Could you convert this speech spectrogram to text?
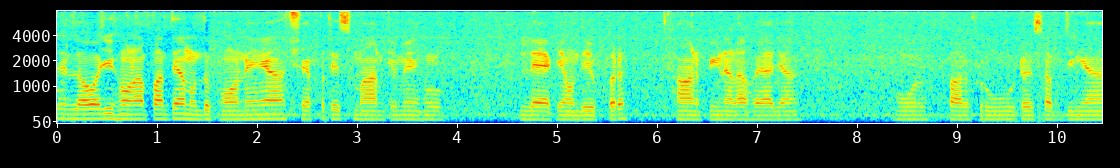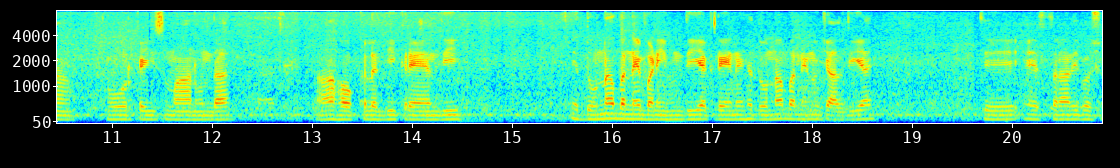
ਤੇ ਲਓ ਜੀ, ਹੁਣ ਆਪਾਂ ਤੁਹਾਨੂੰ ਦਿਖਾਉਨੇ ਆ ਸ਼ਿਪ ਤੇ ਸਮਾਨ ਕਿਵੇਂ ਉਹ ਲੈ ਕੇ ਆਉਂਦੇ ਉੱਪਰ। ਖਾਣ ਪੀਣ ਵਾਲਾ ਹੋਇਆ ਜਾਂ ਹੋਰ ਫਲ ਫਰੂਟ ਸਬਜ਼ੀਆਂ, ਹੋਰ ਕਈ ਸਮਾਨ ਹੁੰਦਾ। ਆਹ ਹੁੱਕ ਲੱਗੀ ਕ੍ਰੇਨ ਦੀ। ਇਹ ਦੋਨਾਂ ਬੰਨੇ ਬਣੀ ਹੁੰਦੀ ਹੈ ਕ੍ਰੇਨ, ਇਹ ਦੋਨਾਂ ਬੰਨੇ ਨੂੰ ਚੱਲਦੀ ਹੈ ਤੇ ਇਸ ਤਰ੍ਹਾਂ ਦੀ ਕੁਛ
